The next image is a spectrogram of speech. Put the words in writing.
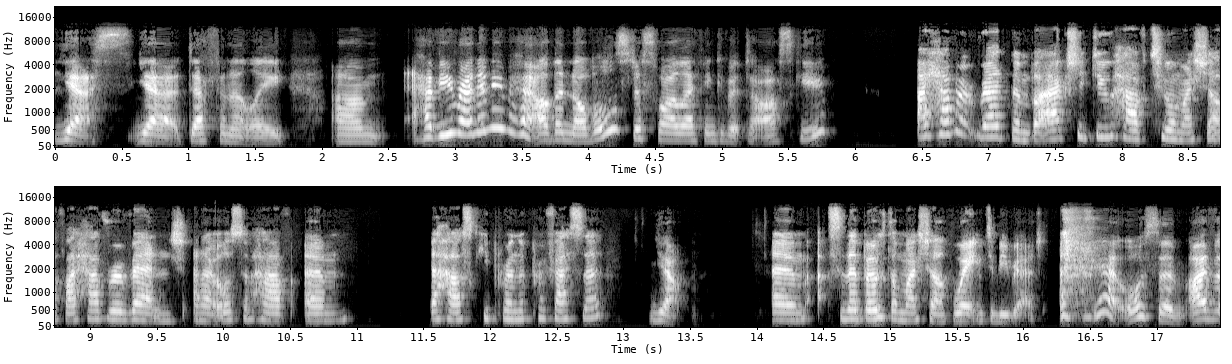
Yes, yeah, definitely. Um, have you read any of her other novels? Just while I think of it to ask you. I haven't read them, but I actually do have two on my shelf. I have Revenge, and I also have um, The Housekeeper and the Professor. Yeah. Um, so they're both on my shelf, waiting to be read. yeah, awesome. I've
